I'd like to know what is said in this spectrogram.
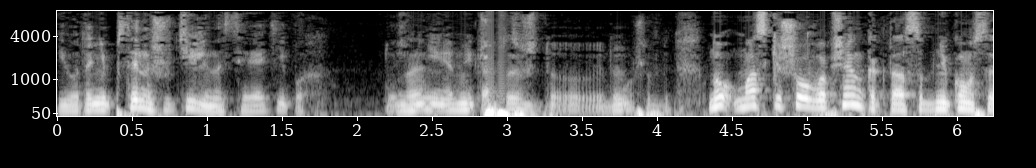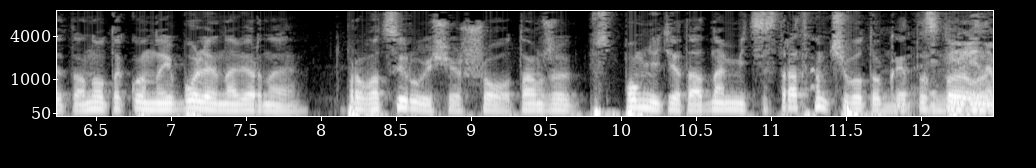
И вот они постоянно шутили на стереотипах. То есть Да? Ну, мне что-то- кажется, что... это- Может быть. Ну, маски шоу вообще как-то особняком стоит. Оно такое наиболее, наверное, провоцирующее шоу. Там же, вспомните, это одна медсестра там чего только это стоило.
